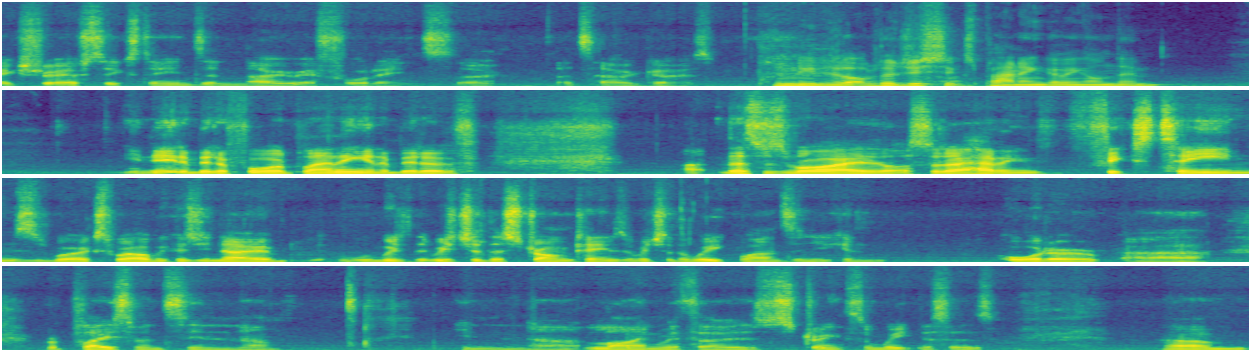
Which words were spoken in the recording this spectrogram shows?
extra F-16s and no F-14s, so that's how it goes. You need a lot of logistics planning going on then. You need a bit of forward planning and a bit of. Uh, this is why sort of having fixed teams works well because you know which, are the strong teams and which are the weak ones, and you can order uh, replacements in um, in uh, line with those strengths and weaknesses. Um,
